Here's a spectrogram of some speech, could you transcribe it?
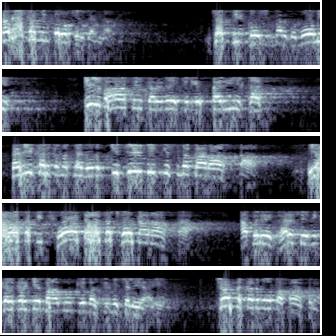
طریقہ من کرو کل کرنا جب بھی کوئی مرد مومن علم حاصل کرنے کے لیے طریقہ طریقہ کا مطلب ہو کسی بھی قسم کا راستہ، یہاں تک کہ چھوٹا سا چھوٹا راستہ۔ اپنے گھر سے نکل کر کے بابو کے بستی میں چلے آئے چند قدموں کا فاصلہ۔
